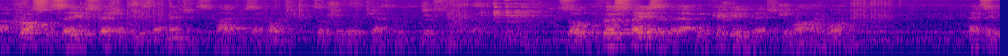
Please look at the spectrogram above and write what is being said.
across the same specialties that I mentioned, psychiatry, psychology, social work, chaplain, nursing, and that. So the first phase of that will kick in next July one. That's a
